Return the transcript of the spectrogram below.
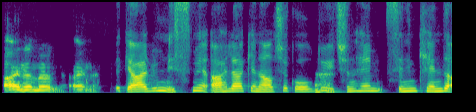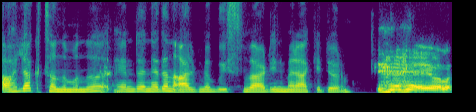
Aynen öyle, aynen. Peki albümün ismi Ahlaken Alçak olduğu için hem senin kendi ahlak tanımını hem de neden albüme bu isim verdiğini merak ediyorum. Eyvallah.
